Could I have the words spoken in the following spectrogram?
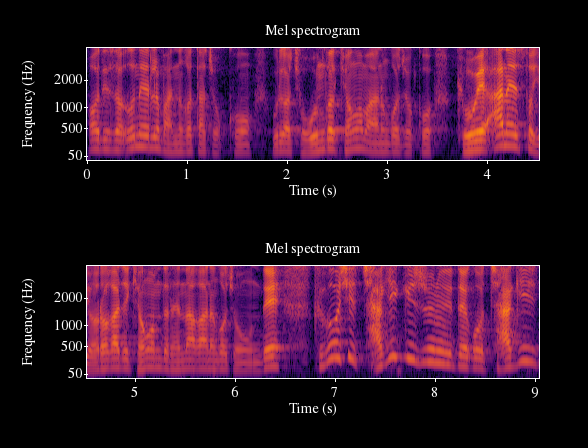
어디서 은혜를 받는 것 다 좋고 우리가 좋은 것 경험하는 거 좋고 교회 안에서도 여러 가지 경험들 해 나가는 거 좋은데 그것이 자기 기준이 되고 자기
